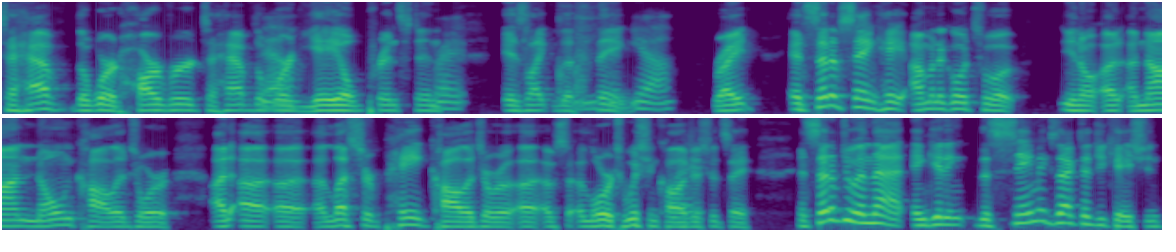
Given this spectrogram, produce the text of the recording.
to have the word Harvard, to have the Yeah. word Yale, Princeton Right. is like the Clemson, thing Yeah. right? Instead of saying, "Hey, I'm going to go to a you know a, a non-known college or a, a, a- lesser paid college or a, lower tuition college," I should say. Instead of doing that and getting the same exact education,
